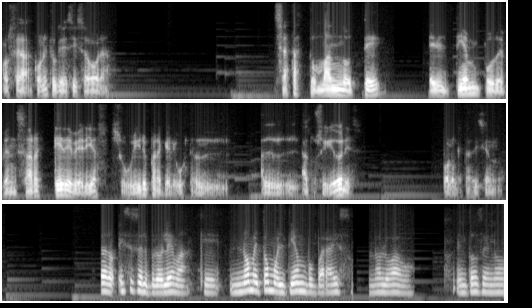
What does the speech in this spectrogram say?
o sea, con esto que decís ahora, ya estás tomándote el tiempo de pensar qué deberías subir para que le guste a tus seguidores. Por lo que estás diciendo. Claro, ese es el problema, que no me tomo el tiempo para eso, no lo hago. Entonces no,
